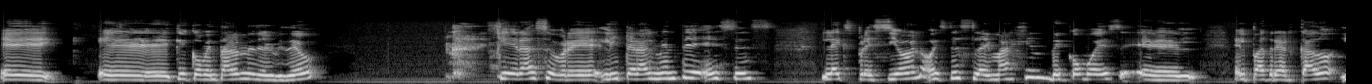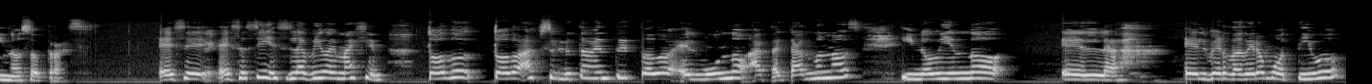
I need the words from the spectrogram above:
eh, eh, que comentaron en el video que era sobre literalmente esa es la expresión o esta es la imagen de cómo es el, el patriarcado y nosotras. Ese, sí, es la viva imagen. Todo, todo, absolutamente todo el mundo atacándonos y no viendo el, el verdadero motivo,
